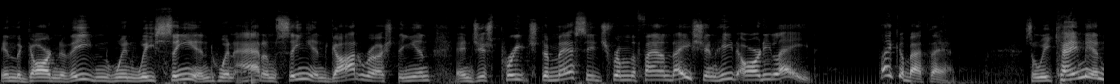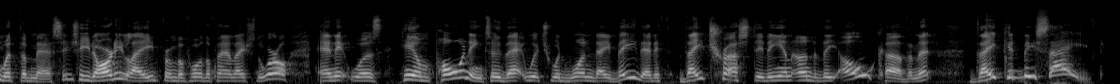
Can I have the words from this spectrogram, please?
in the Garden of Eden, when we sinned, when Adam sinned, God rushed in and just preached a message from the foundation He'd already laid. Think about that. So he came in with the message he'd already laid from before the foundation of the world, and it was him pointing to that which would one day be that if they trusted in under the old covenant, they could be saved.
